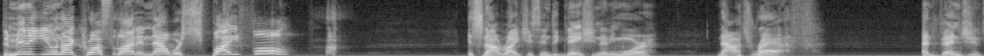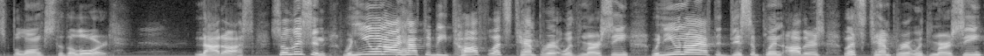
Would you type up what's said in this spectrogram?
The minute you and I cross the line and now we're spiteful, it's not righteous indignation anymore. Now it's wrath. And vengeance belongs to the Lord, not us. So listen, when you and I have to be tough, let's temper it with mercy. When you and I have to discipline others, let's temper it with mercy.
